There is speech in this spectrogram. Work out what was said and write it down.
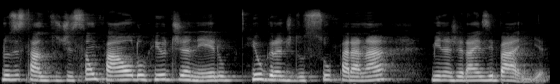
nos estados de São Paulo, Rio de Janeiro, Rio Grande do Sul, Paraná, Minas Gerais e Bahia.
